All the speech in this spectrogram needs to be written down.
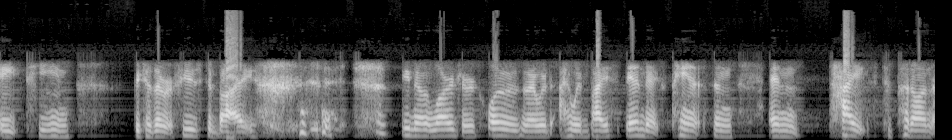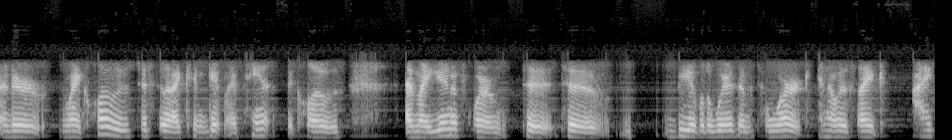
18 because I refused to buy, you know, larger clothes, and I would I would buy spandex pants and and tights to put on under my clothes just so that I can get my pants to close and my uniforms to to be able to wear them to work. And I was like, I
